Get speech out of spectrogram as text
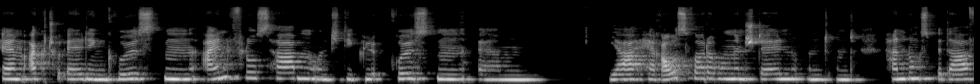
ähm, aktuell den größten Einfluss haben und die größten ähm, ja, Herausforderungen stellen und, und Handlungsbedarf.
